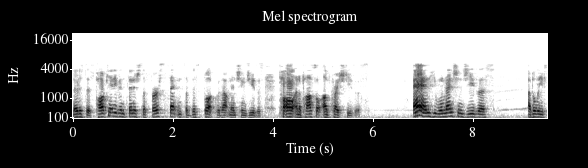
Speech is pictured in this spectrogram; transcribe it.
Notice this. Paul can't even finish the first sentence of this book without mentioning Jesus. Paul, an apostle of Christ Jesus. And he will mention Jesus, I believe,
